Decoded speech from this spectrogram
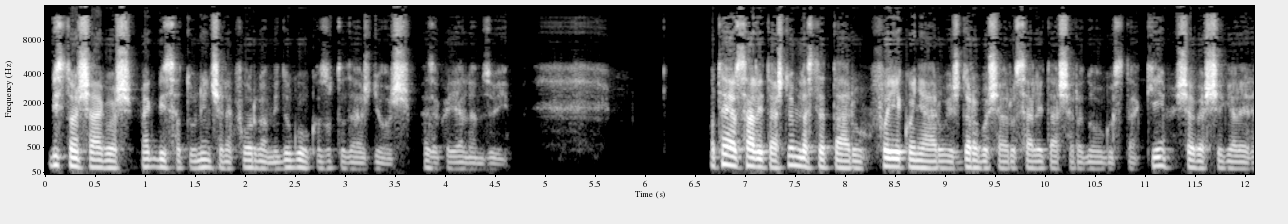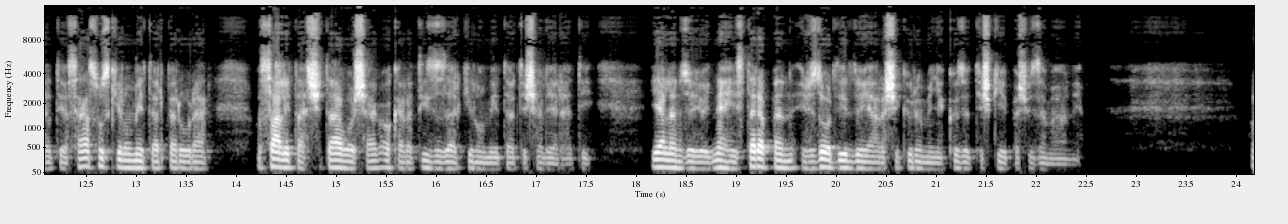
Biztonságos, megbízható, nincsenek forgalmi dugók, az utazás gyors. Ezek a jellemzői. A teherszállítást ömlesztett áru, folyékony áru és darabos áru szállítására dolgozták ki, sebesség elérheti a 120 km per órát, a szállítási távolság akár a 10.000 km-t is elérheti. Jellemző, hogy nehéz terepen és zord időjárási körülmények között is képes üzemelni. A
